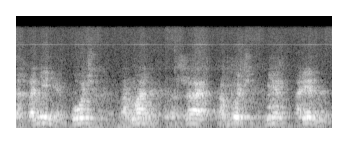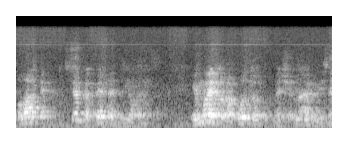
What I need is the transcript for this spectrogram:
Сохранение почт, нормальных урожаев, рабочих мест, арендной платы. Все как это делается. И мы эту работу начинаем вести.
